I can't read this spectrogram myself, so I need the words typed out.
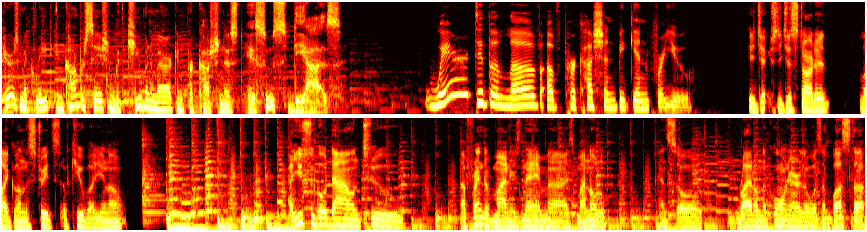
Here's Meklit in conversation with Cuban American percussionist Jesus Diaz. Where did the love of percussion begin for you? It just, it just started like on the streets of Cuba, you know. I used to go down to a friend of mine, his name uh, is Manolo. And so, right on the corner, there was a bus stop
